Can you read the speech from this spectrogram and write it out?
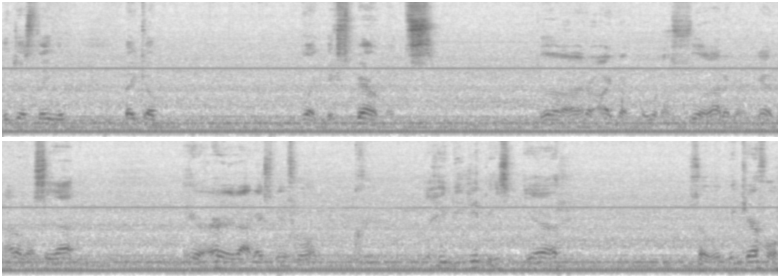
but just they would make up like experiments. Uh, I, don't, I don't want to feel that ever again. I don't want to see that. Here, here that makes me feel the heebie-jeebies. Yeah. So be careful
